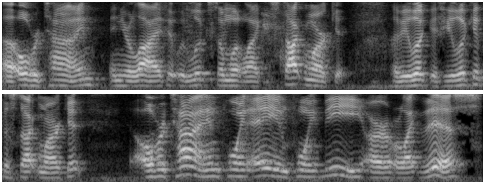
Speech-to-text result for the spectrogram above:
uh, over time in your life, it would look somewhat like the stock market. If you look, if you look at the stock market, over time, point A and point B are, are like this,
